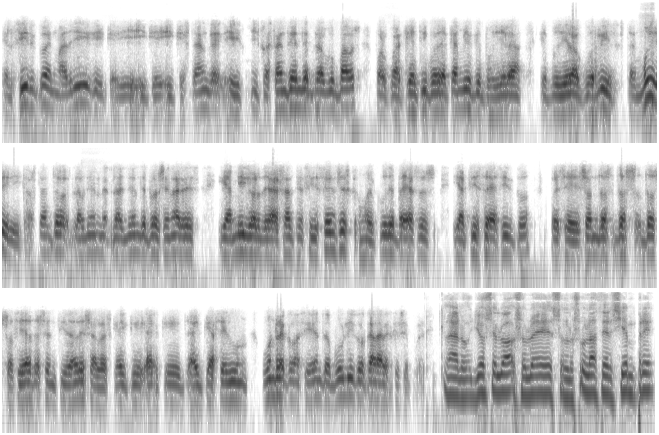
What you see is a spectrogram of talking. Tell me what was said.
el circo en Madrid y que, y que, que están y, constantemente preocupados por cualquier tipo de cambio que pudiera, que pudiera ocurrir. Están muy dedicados, tanto la Unión, la Unión de Profesionales y amigos de las artes circenses como el Club de Payasos y Artistas de Circo, pues eh, son dos, dos, dos sociedades, dos entidades a las que hay que, hay que, hay que hacer un, un reconocimiento público cada vez que se puede. Claro, yo se lo, se lo suelo hacer siempre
